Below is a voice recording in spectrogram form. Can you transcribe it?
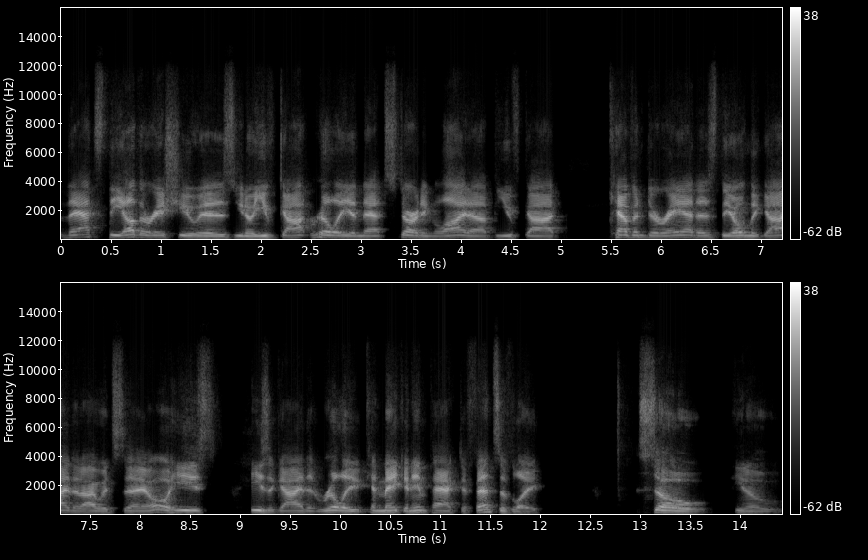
that's the other issue is, you know, you've got really in that starting lineup, you've got Kevin Durant as the only guy that I would say, oh, he's he's a guy that really can make an impact defensively. So you know,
